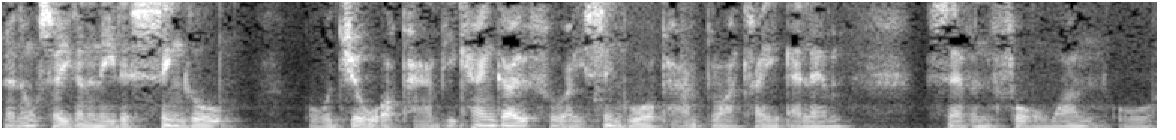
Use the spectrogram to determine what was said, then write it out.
and also you're going to need a single or dual op amp. You can go for a single op amp like a LM741 or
